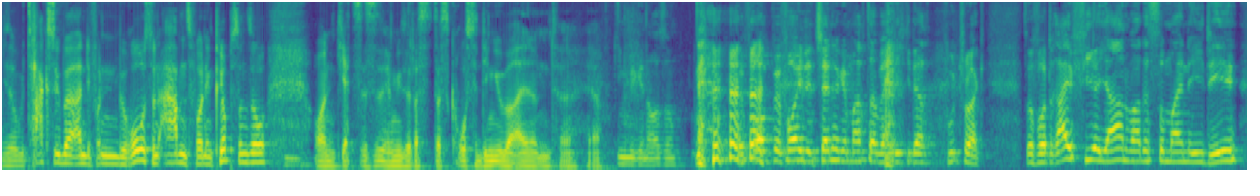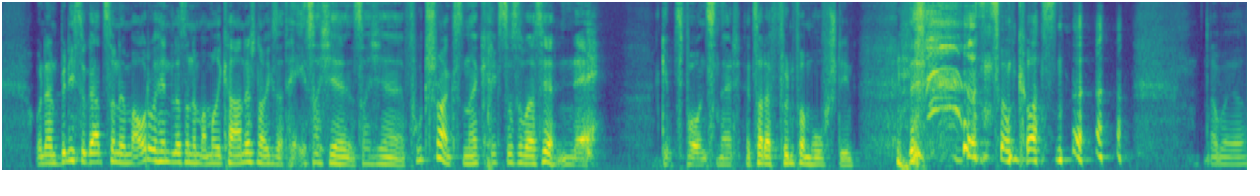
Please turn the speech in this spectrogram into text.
so tagsüber an die, von den Büros und abends vor den Clubs und so. Und jetzt ist es irgendwie so das, das große Ding überall und äh, ja. Ging mir genauso. bevor, bevor ich den Channel gemacht habe, hätte ich gedacht, Foodtruck. So vor drei, vier Jahren war das so meine Idee. Und dann bin ich sogar zu einem Autohändler, so einem amerikanischen, habe ich gesagt, hey, solche, solche Foodtrucks, ne, kriegst du sowas her? Nee, gibt's bei uns nicht. Jetzt hat er fünf am Hof stehen. Das ist zum Kotzen. Aber ja.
